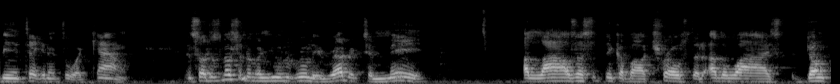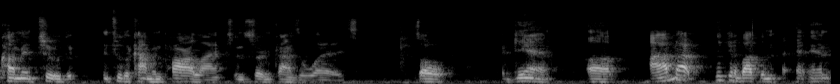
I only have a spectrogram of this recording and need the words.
being taken into account. And so this notion of unruly rhetoric to me allows us to think about tropes that otherwise don't come into the into the common parlance in certain kinds of ways. So again, uh, I'm not thinking about them, and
